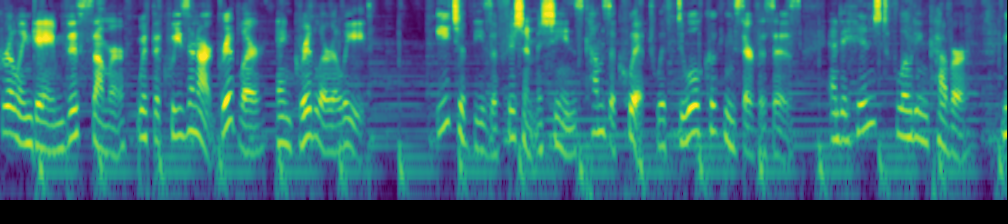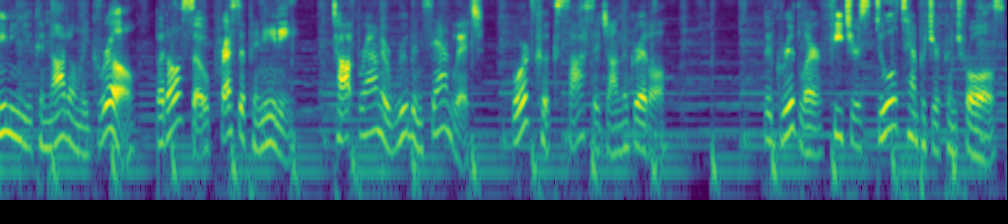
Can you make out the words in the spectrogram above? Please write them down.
grilling game this summer with the Cuisinart Griddler and Griddler Elite. Each of these efficient machines comes equipped with dual cooking surfaces and a hinged floating cover, meaning you can not only grill, but also press a panini, top brown a Reuben sandwich, or cook sausage on the griddle. The Griddler features dual temperature controls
